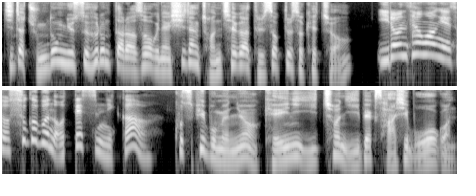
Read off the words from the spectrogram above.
진짜 중동 뉴스 흐름 따라서 그냥 시장 전체가 들썩들썩했죠. 이런 상황에서 수급은 어땠습니까? 코스피 보면요. 개인이 2,245억 원,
